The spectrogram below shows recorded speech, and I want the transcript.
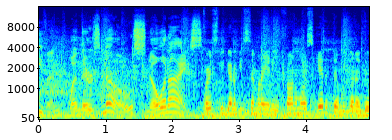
even when there's no snow and ice. First, we're going to be simulating front wheel skid, then we're going to do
